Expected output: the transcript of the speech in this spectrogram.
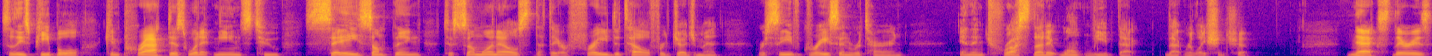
So these people can practice what it means to say something to someone else that they are afraid to tell for judgment, receive grace in return, and then trust that it won't leave that, that relationship. Next, there is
